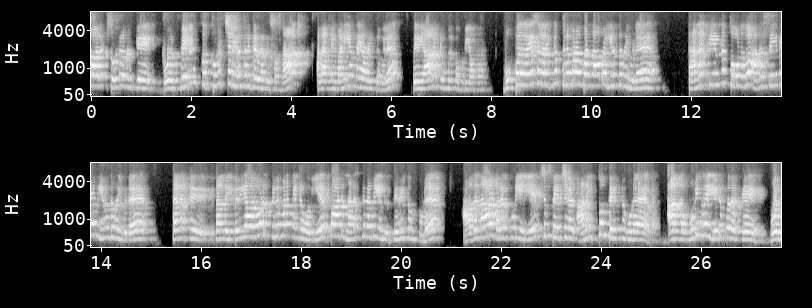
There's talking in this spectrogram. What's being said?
பாருன்னு சொல்றதற்கு ஒரு பெண்ணுக்கு துணிச்சல் இருந்திருக்கிறது என்று சொன்னால் அது அன்னை மணியம்மையாரை தவிர வேறு யாருக்கு இருந்திருக்க முடியும்? முப்பது வயசு வரைக்கும் திருமணம் பண்ணாமல் இருந்ததை விட தனக்கு என்ன தோணுதோ அதை செய்வேன் இருந்ததை விட தனக்கு தந்தை பெரியாரோடு திருமணம் என்ற ஒரு ஏற்பாடு நடக்கிறது என்று தெரிந்தும் கூட அதனால் வரக்கூடிய ஏச்சு பேச்சுகள் அனைத்தும் தெரிந்து கூட அந்த முடிவை எடுப்பதற்கு ஒரு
